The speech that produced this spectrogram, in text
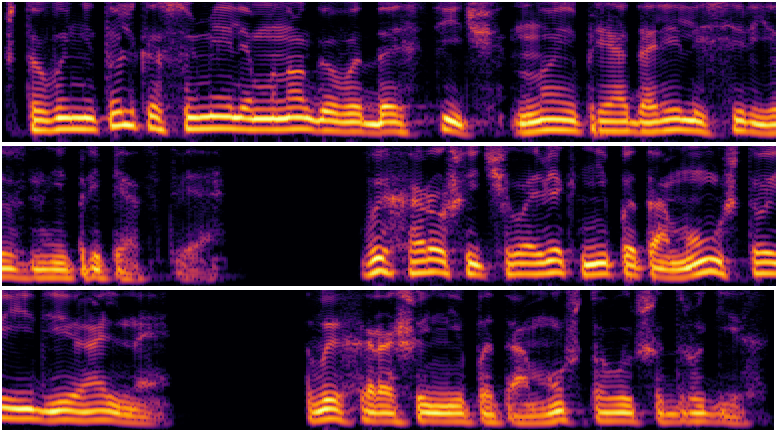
что вы не только сумели многого достичь, но и преодолели серьезные препятствия. Вы хороший человек не потому, что идеальны. Вы хороши не потому, что лучше других.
